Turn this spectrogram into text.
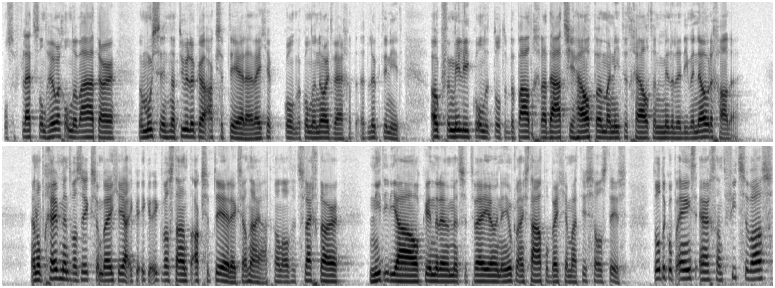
Onze flat stond heel erg onder water. We moesten het natuurlijke accepteren. Weet je, we konden nooit weg. Het, het lukte niet. Ook familie konden tot een bepaalde gradatie helpen, maar niet het geld en de middelen die we nodig hadden. En op een gegeven moment was ik zo'n beetje, ja, ik, ik, ik was staan te accepteren. Ik zeg, nou ja, het kan altijd slechter, niet ideaal, kinderen met z'n tweeën in een heel klein stapelbedje, maar het is zoals het is. Tot ik opeens ergens aan het fietsen was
